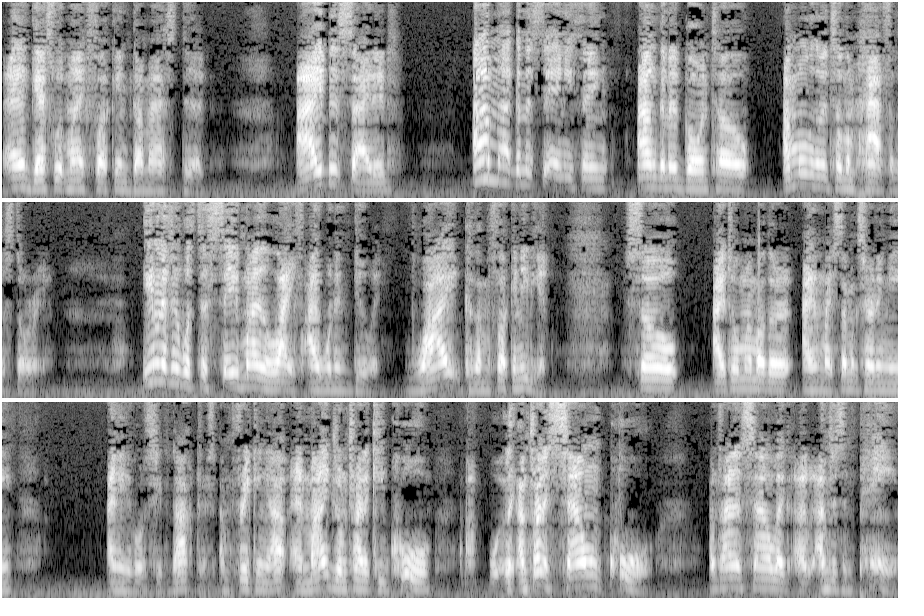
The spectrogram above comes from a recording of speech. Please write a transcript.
And guess what my fucking dumbass did? I decided I'm not gonna say anything. I'm gonna go and tell. I'm only gonna tell them half of the story. Even if it was to save my life, I wouldn't do it. Why? Because I'm a fucking idiot. So I told my mother, I my stomach's hurting me. I need to go to see the doctors. I'm freaking out, and mind you, I'm trying to keep cool. Like I'm trying to sound cool. I'm trying to sound like I'm just in pain.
